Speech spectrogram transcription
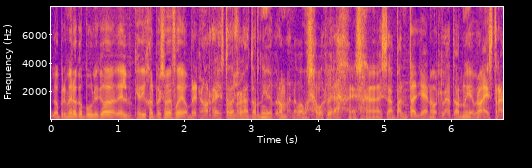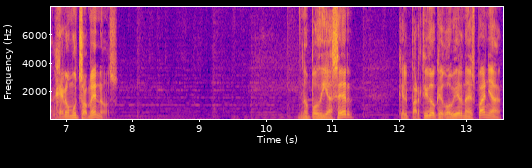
lo primero que publicó, el, que dijo el PSOE fue, hombre, no, esto del relator ni de broma, no vamos a volver a esa, esa pantalla, no, relator ni de broma, extranjero mucho menos. No podía ser que el partido que gobierna España,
